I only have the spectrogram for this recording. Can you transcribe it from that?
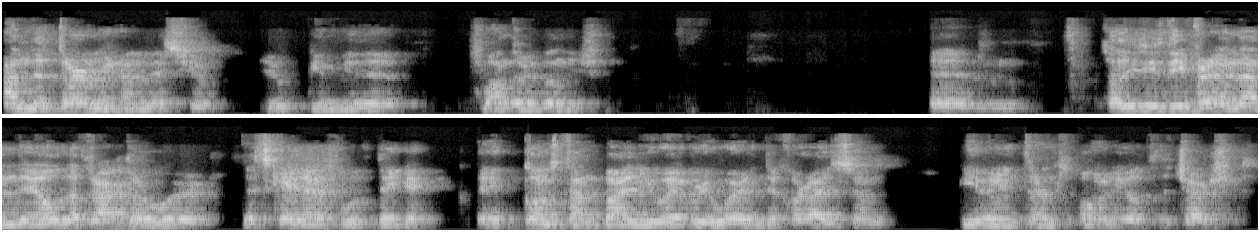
undetermined unless you, you give me the boundary condition. Um, so this is different than the old attractor where the scalars will take a, a, constant value everywhere in the horizon, even in terms only of the charges.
